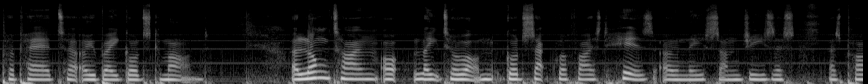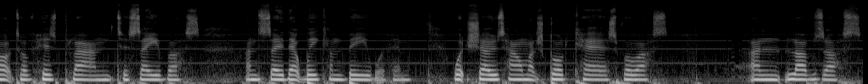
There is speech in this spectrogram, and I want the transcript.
prepared to obey God's command. A long time o- later on, God sacrificed his only son Jesus as part of his plan to save us and so that we can be with him, which shows how much God cares for us and loves us,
